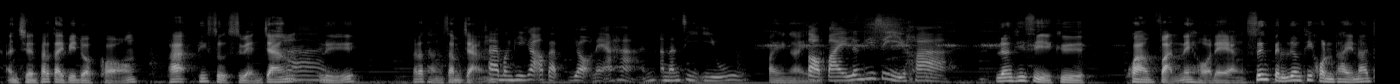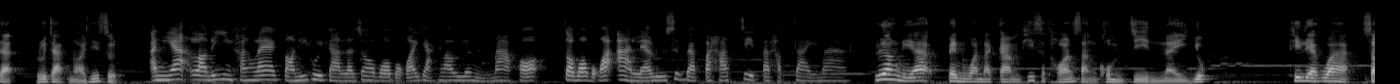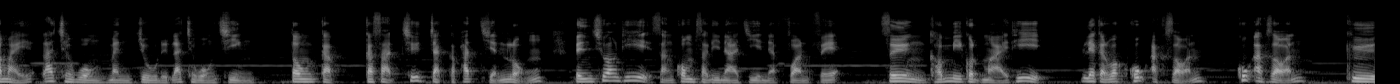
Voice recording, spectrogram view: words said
อัญเชิญพระไตรปิฎกของพระภิกษุเสวียนจังใช่หรือพระถังซัมจั๋งใช่บางทีก็เอาแบบเหยาะในอาหาร อันนั้นซีอิ๊วไปยังไง ต่อไปเรื่องที่สี่ค่ะ เรื่องที่ 4 คือ ความฝันในหอแดง ซึ่งเป็นเรื่องที่คนไทยน่าจะรู้จักน้อยที่สุด อันเนี้ยเราได้ยินครั้งแรกตอนที่คุยกันแล้วจอบอบอกว่าอยากเล่าเรื่องนี้มากเพราะจอบอบอกว่าอ่านแล้วรู้สึกแบบประทับจิตประทับใจมาก เรื่องนี้เป็นวรรณกรรมที่สะท้อนสังคมจีนในยุค ที่เรียกว่าสมัยราชวงศ์แมนจู หรือราชวงศ์ชิง ตรงกับกษัตริย์ชื่อจักรพรรดิเฉียนหลง เป็นช่วงที่สังคมศักดินาจีนเนี่ยฟอนเฟะซึ่งเขามีกฎหมายที่เรียกกันว่าคุกอักษร คุกอักษรคือ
